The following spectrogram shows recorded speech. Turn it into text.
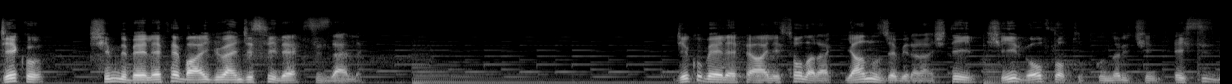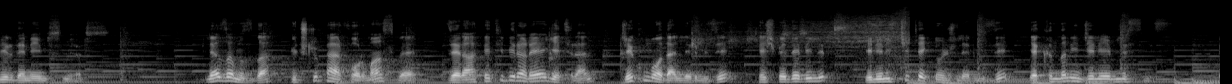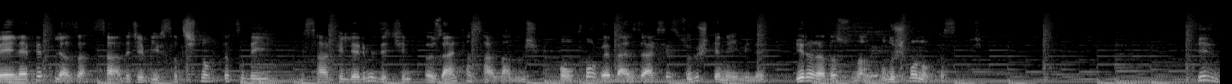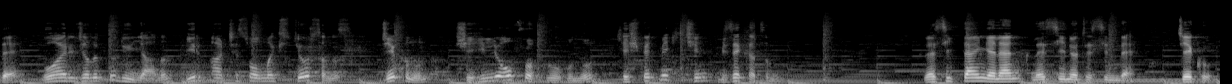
Ceku, şimdi BLF bayi güvencesiyle sizlerle. Ceku BLF ailesi olarak yalnızca bir araç değil, şehir ve offroad tutkunlar için eşsiz bir deneyim sunuyoruz. Plazamızda güçlü performans ve zerafeti bir araya getiren Ceku modellerimizi keşfedebilir, yenilikçi teknolojilerimizi yakından inceleyebilirsiniz. BLF Plaza sadece bir satış noktası değil, misafirlerimiz için özel tasarlanmış konfor ve benzersiz sürüş deneyimini bir arada sunan buluşma noktasıdır. Siz de bu ayrıcalıklı dünyanın bir parçası olmak istiyorsanız Ceku'nun şehirli offroad ruhunu keşfetmek için bize katılın. Klasikten gelen klasiğin ötesinde. Ceku,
